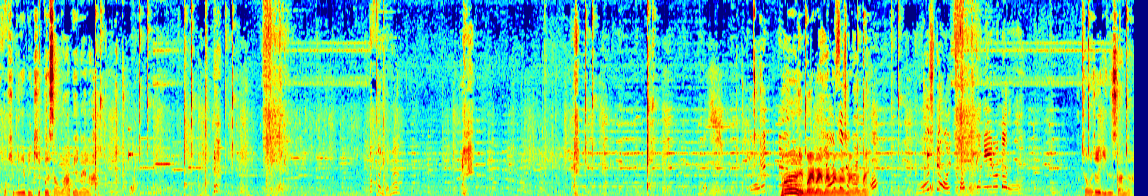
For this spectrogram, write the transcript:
เพราะคลิปนี้จะเป็นคลิปเปิดเสาวาร์ปยังไงล่ะ ไม่ไม่ไม่ไม่ไม่ไม่ไม่ไม่ต้องมาเจออินซันนะ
